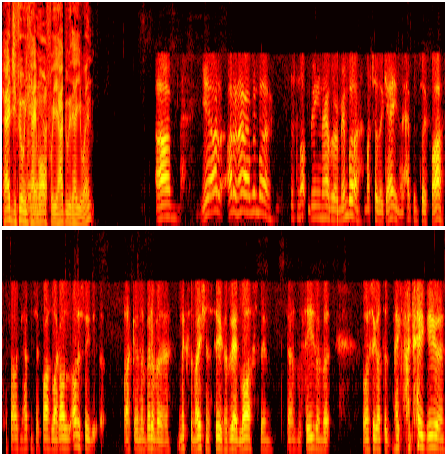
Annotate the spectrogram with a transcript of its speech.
How did you feel when you came Yeah. off? Were you happy with how you went? Um, yeah, I don't, I don't know. I remember just not being able to remember much of the game. It happened so fast. I felt like it happened so fast. Like I was obviously like in a bit of a mixed emotions too because we had lost and that was the season, but I also got to make my debut and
